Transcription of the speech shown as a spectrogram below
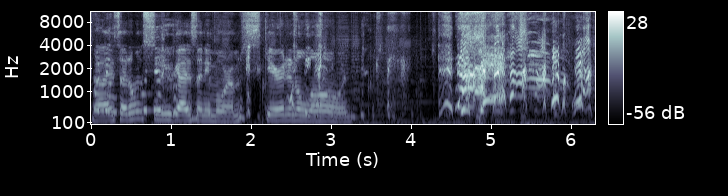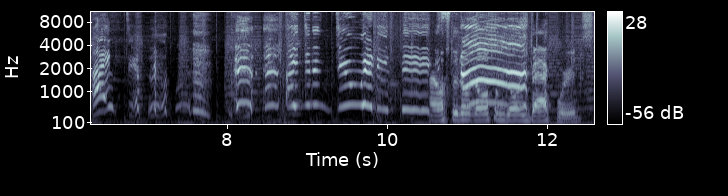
Guys, I don't see you guys anymore. I'm scared and alone. I do. I didn't do anything. I also don't know if I'm going backwards.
